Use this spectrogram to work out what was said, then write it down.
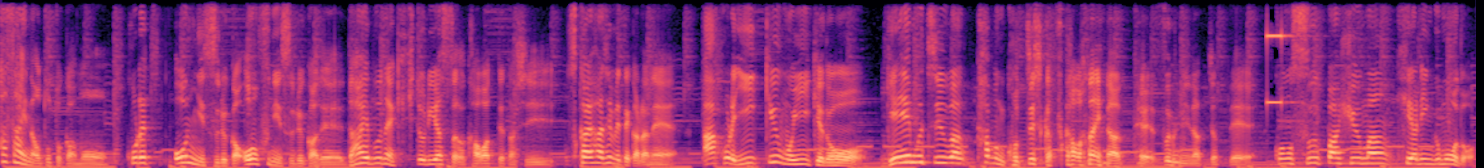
細な音とかも、これオンにするかオフにするかでだいぶね聞き取りやすさが変わってたし使い始めてからねあこれ EQ もいいけどゲーム中は多分こっちしか使わないなってすぐになっちゃってこのスーパーヒューマンヒアリングモード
